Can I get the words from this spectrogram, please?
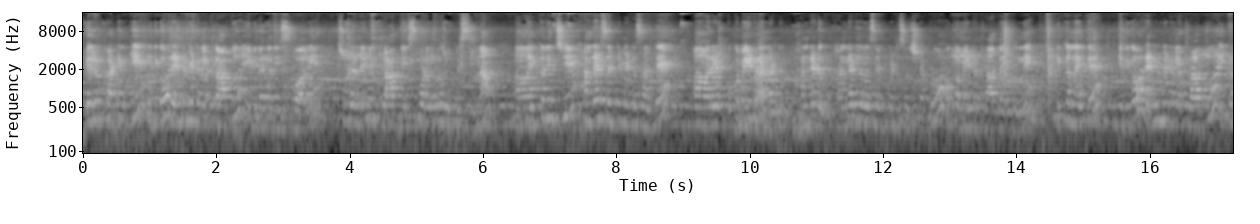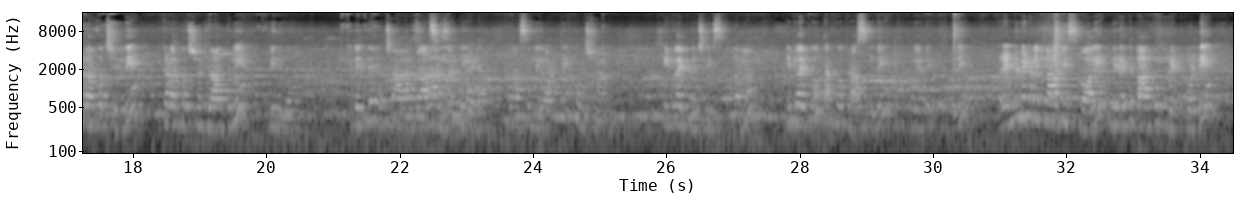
Balloon కటింగ్కి ఇదిగో రెండు మీటర్ల క్లాత్ ఈ విధంగా తీసుకోవాలి. చూడండి నేను క్లాత్ తీసుకోవడం కూడా చూపిస్తున్నా. ఇక్కడ నుంచి హండ్రెడ్ సెంటీమీటర్స్ అంటే రె- ఒక మీటర్ అన్నట్టు. హండ్రెడ్ హండ్రెడ్ సెంటీమీటర్స్ వచ్చినప్పుడు ఒక మీటర్ క్లాత్ అవుతుంది ఇక్కడనైతే ఇదిగో రెండు మీటర్ల క్లాత్ ఇక్కడ వరకు వచ్చింది. ఇక్కడ వరకు వచ్చిన క్లాత్ని ఇదిగో. ఇదైతే చాలా క్రాస్ ఉందండి క్రాస్ ఉంది కాబట్టి కొంచెం ఇటువైపు నుంచి తీసుకుందాము. ఇటువైపు తక్కువ క్రాస్ ఉంది. రెండు మీటర్ల క్లాత్ తీసుకోవాలి. మీరైతే బాగా గుర్తు పెట్టుకోండి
